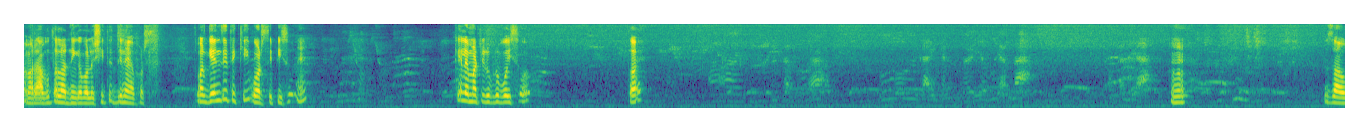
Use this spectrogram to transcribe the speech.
আমার আবুতালার নিকে বলে, শীতের দিনে পড়ছে। তোমার গেঞ্জিতে কি পড়ছে পিছনে? কেলে মাটির উপরে বইছো? তাই যাও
